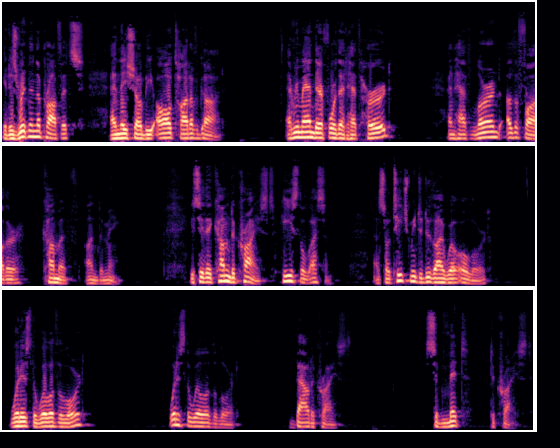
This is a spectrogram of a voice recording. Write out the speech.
It is written in the prophets, and they shall be all taught of God. Every man therefore that hath heard and hath learned of the Father cometh unto me. You see, they come to Christ. He's the lesson. And so teach me to do thy will, O Lord. What is the will of the Lord? What is the will of the Lord? Bow to Christ. Submit to Christ.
